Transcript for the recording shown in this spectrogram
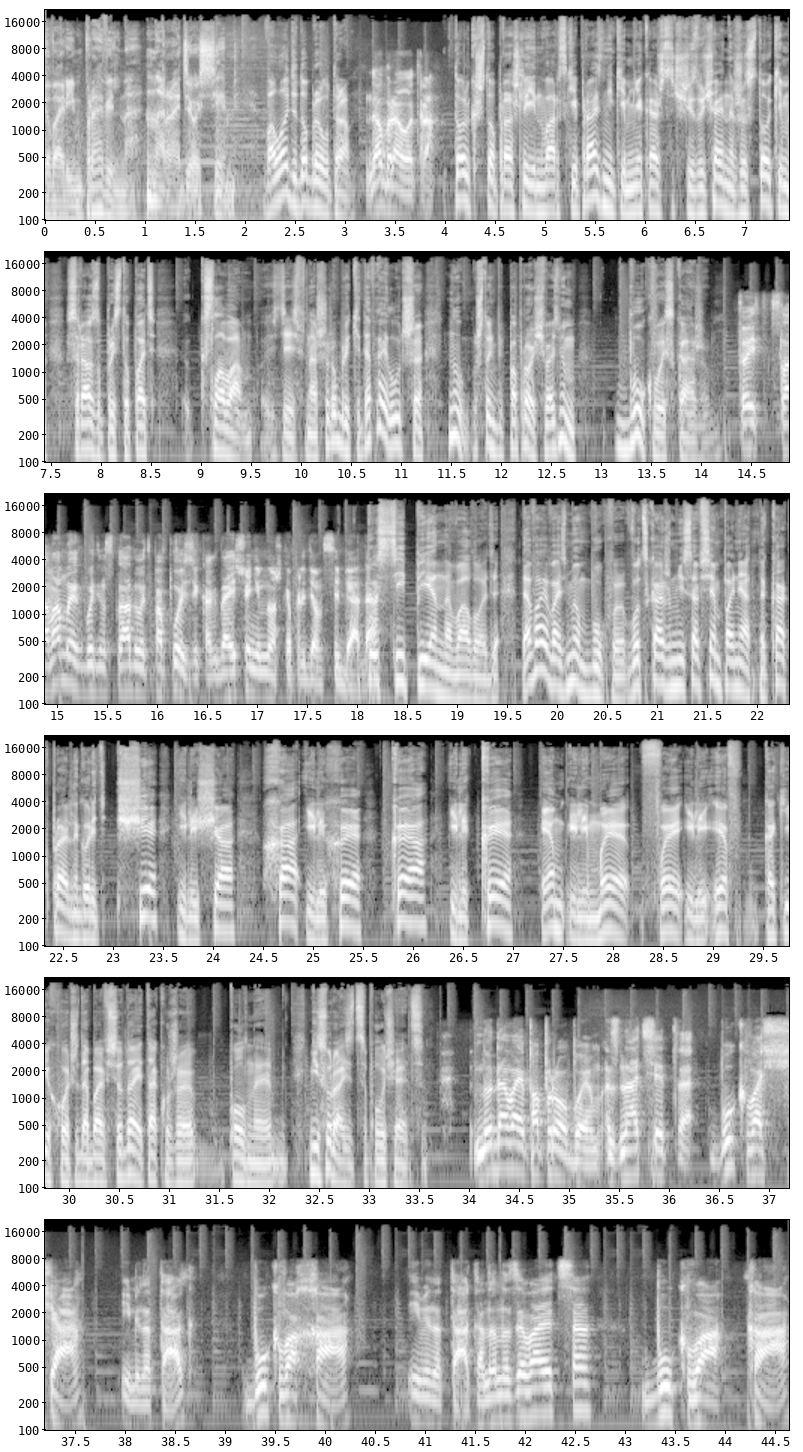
Говорим правильно на Радио 7. Володя, доброе утро. Доброе утро. Только что прошли январские праздники. Мне кажется чрезвычайно жестоким сразу приступать к словам здесь, в нашей рубрике. Давай лучше, ну, что-нибудь попроще возьмем буквы скажем. То есть слова мы их будем складывать попозже, когда еще немножко придем в себя, да? Постепенно, Володя. Давай возьмем буквы. Вот скажем, не совсем понятно, как правильно говорить «щ» или «ща», «х» или «х», «к» или «к», М или М, Ф или Ф, какие хочешь, добавь сюда, и так уже полная несуразица получается. Ну, давай попробуем. Значит, буква «ща» именно так, буква «х» именно так она называется, буква «к»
